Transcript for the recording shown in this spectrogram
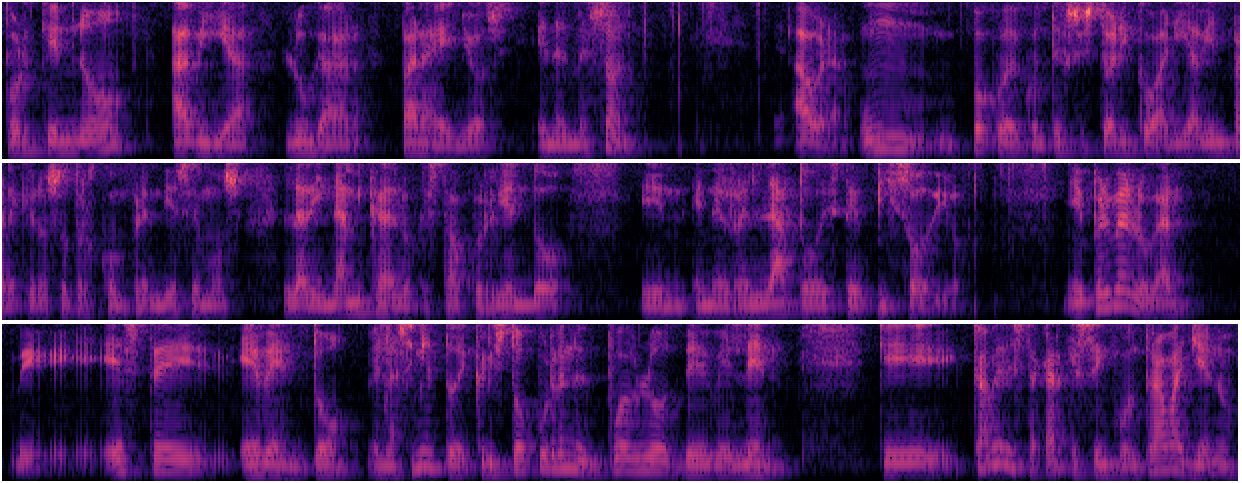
porque no había lugar para ellos en el mesón. Ahora, un poco de contexto histórico haría bien para que nosotros comprendiésemos la dinámica de lo que está ocurriendo en, el relato de este episodio. En primer lugar, eh, este evento, el nacimiento de Cristo, ocurre en el pueblo de Belén, que cabe destacar que se encontraba lleno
